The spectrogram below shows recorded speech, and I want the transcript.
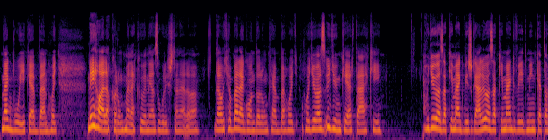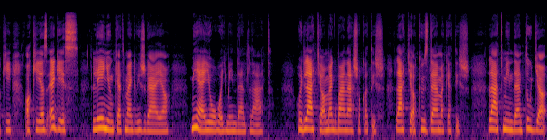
megbújik ebben, hogy néha el akarunk menekülni az Úristen elől. De hogyha belegondolunk ebbe, hogy, hogy ő az ügyünkért áll ki, hogy ő az, aki megvizsgál, ő az, aki megvéd minket, aki, aki az egész lényünket megvizsgálja. Milyen jó, hogy mindent lát. Hogy látja a megbánásokat is, látja a küzdelmeket is, lát mindent, tudja,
